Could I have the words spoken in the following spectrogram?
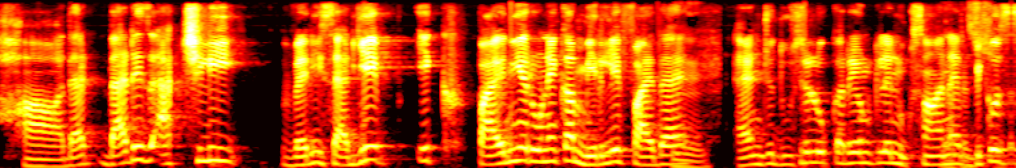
हाँ that that is actually very sad ये एक पायनियर होने का मेरे लिए फ़ायदा है एंड जो दूसरे लोग कर रहे हैं उनके लिए नुकसान है बिकॉज़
